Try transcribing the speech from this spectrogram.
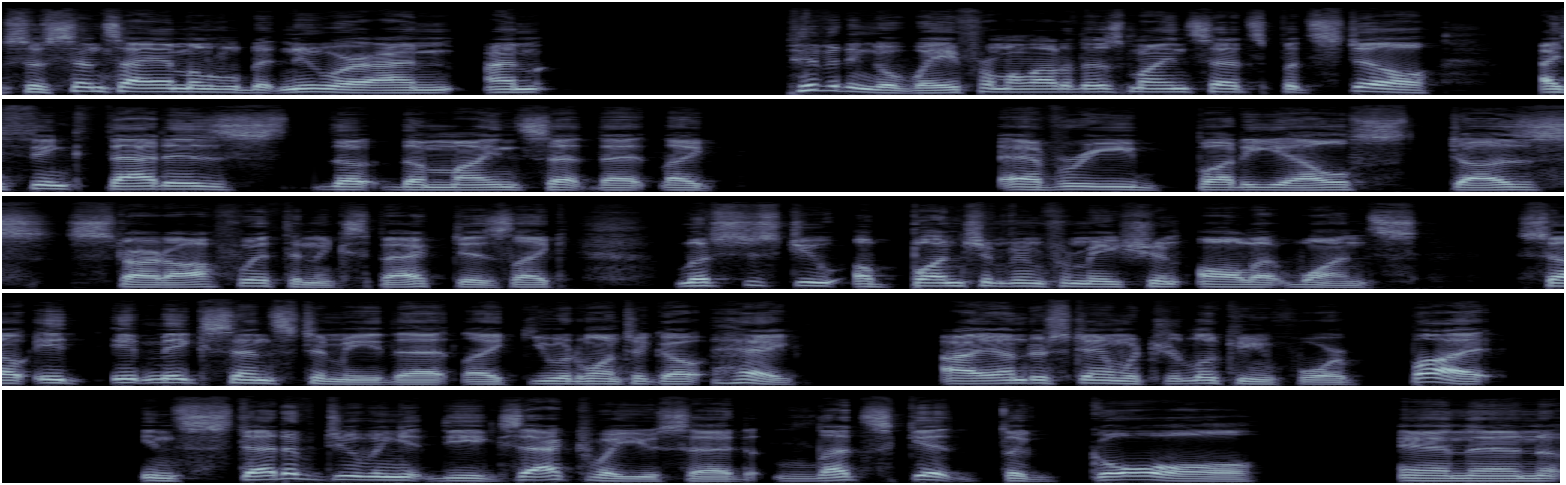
so since I am a little bit newer, I'm I'm pivoting away from a lot of those mindsets, but still, I think that is the the mindset that like everybody else does start off with and expect is like let's just do a bunch of information all at once. So it it makes sense to me that like you would want to go, hey, I understand what you're looking for, but instead of doing it the exact way you said, let's get the goal and then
